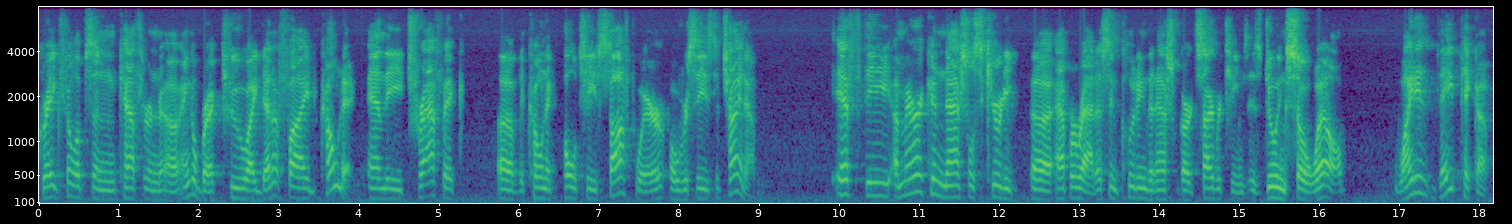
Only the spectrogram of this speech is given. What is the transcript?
Greg Phillips and Catherine uh, Engelbrecht, who identified Konnech and the traffic of the Konnech poll chief software overseas to China. If the American national security uh, apparatus, including the National Guard cyber teams, is doing so well, why didn't they pick up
